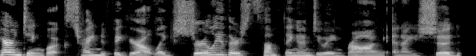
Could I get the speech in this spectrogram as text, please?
parenting books, trying to figure out, like, surely there's something I'm doing wrong and I should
